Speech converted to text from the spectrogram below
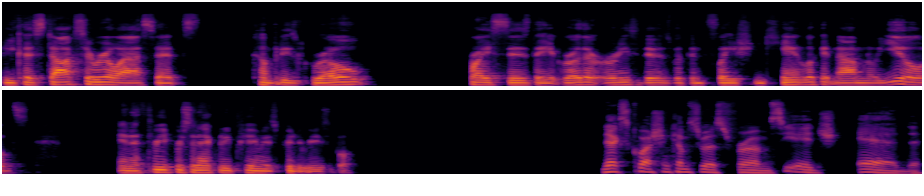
because stocks are real assets. Companies grow prices, they grow their earnings and dividends with inflation. You can't look at nominal yields and a 3% equity premium is pretty reasonable. Next question comes to us from CH Ed.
